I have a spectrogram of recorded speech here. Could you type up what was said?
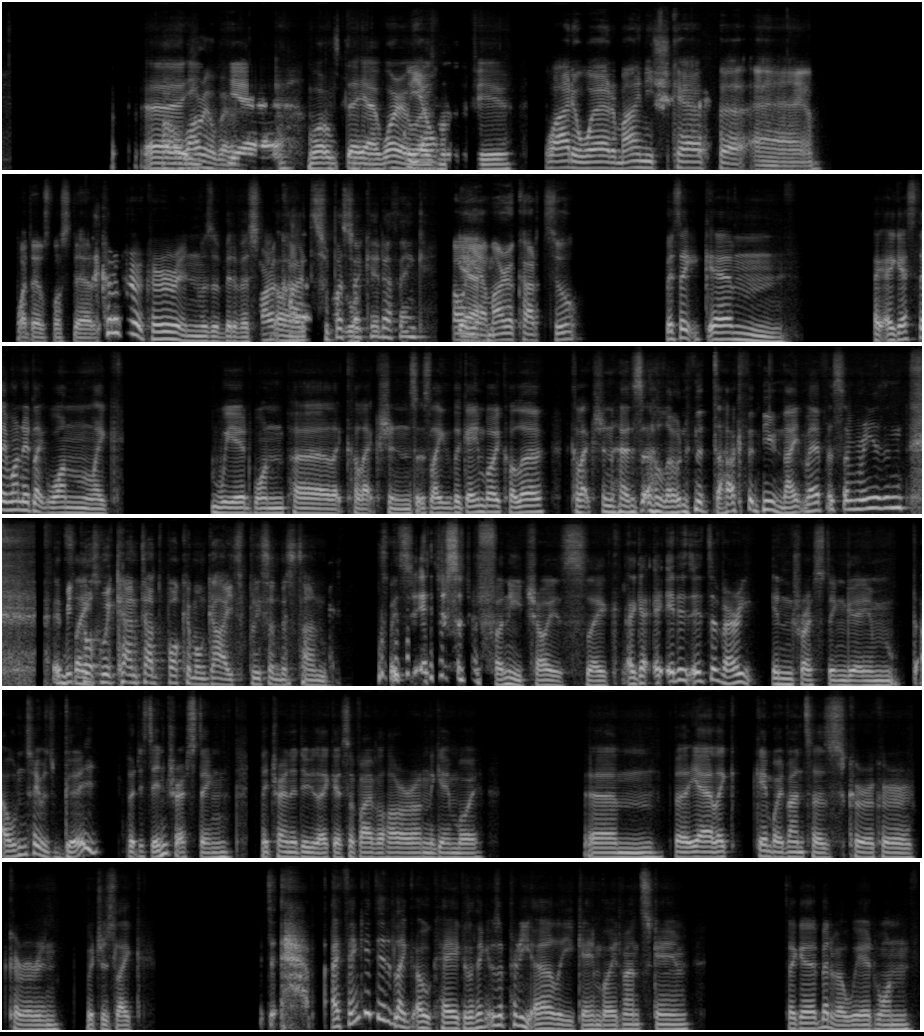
Uh, oh, WarioWare. yeah, Wa- yeah, WarioWare Yeah. is one of the few. WarioWare, Minish Cap, uh, what else was there? Kurin was a bit of a Mario uh, Kart Super Circuit, I think. Oh Yeah. yeah, Mario Kart 2. But it's like um, I, I guess they wanted like one like weird one per like collections. It's like the Game Boy Color collection has Alone in the Dark, the new Nightmare for some reason. It's Because like we can't add Pokemon, guys. Please understand. it's it's just such a funny choice. Like I get it is it's a very interesting game. I wouldn't say it was good, but it's interesting. Like trying to do like a survival horror on the Game Boy. Um, but yeah, like Game Boy Advance has Kuru Kuru Kururin, which is like. I think it did like okay because I think it was a pretty early Game Boy Advance game. It's like a bit of a weird one.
